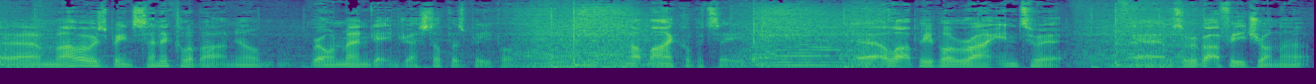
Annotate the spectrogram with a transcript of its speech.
Um, I've always been cynical about, you know, grown men getting dressed up as people. Not my cup of tea. Uh, a lot of people are right into it. Um, so we've got a feature on that.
